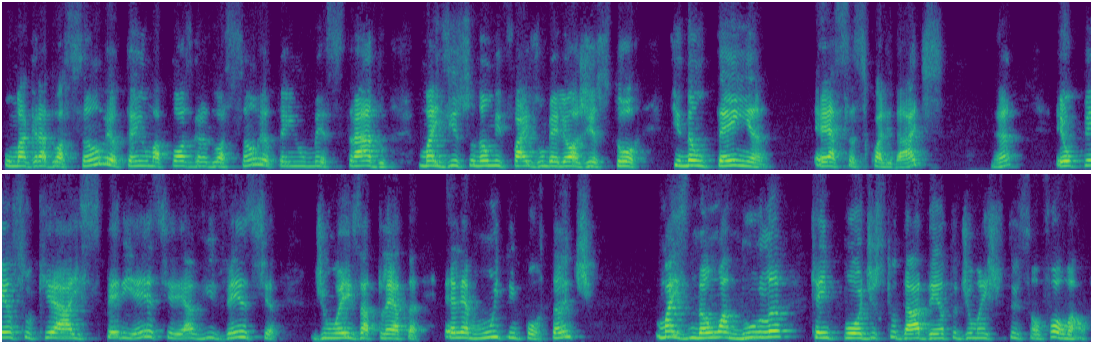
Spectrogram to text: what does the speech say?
uma graduação, eu tenho uma pós-graduação, eu tenho um mestrado, mas isso não me faz um melhor gestor que não tenha essas qualidades. Né? Eu penso que a experiência e a vivência de um ex-atleta ela é muito importante, mas não anula quem pôde estudar dentro de uma instituição formal.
